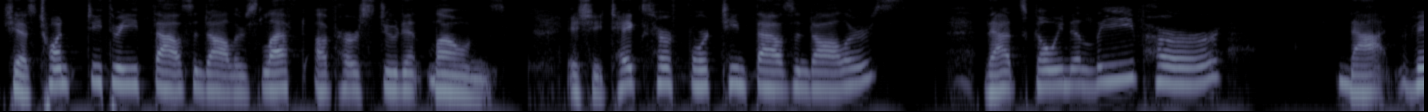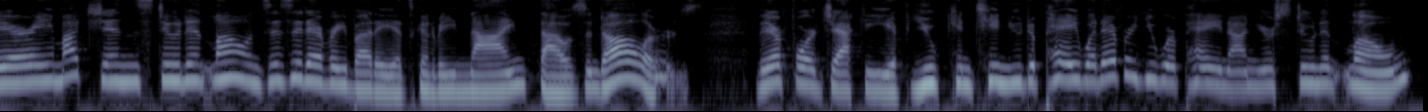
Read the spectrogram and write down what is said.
She has $23,000 left of her student loans. If she takes her $14,000, that's going to leave her not very much in student loans, is it, everybody? It's going to be $9,000. Therefore, Jackie, if you continue to pay whatever you were paying on your student loan,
